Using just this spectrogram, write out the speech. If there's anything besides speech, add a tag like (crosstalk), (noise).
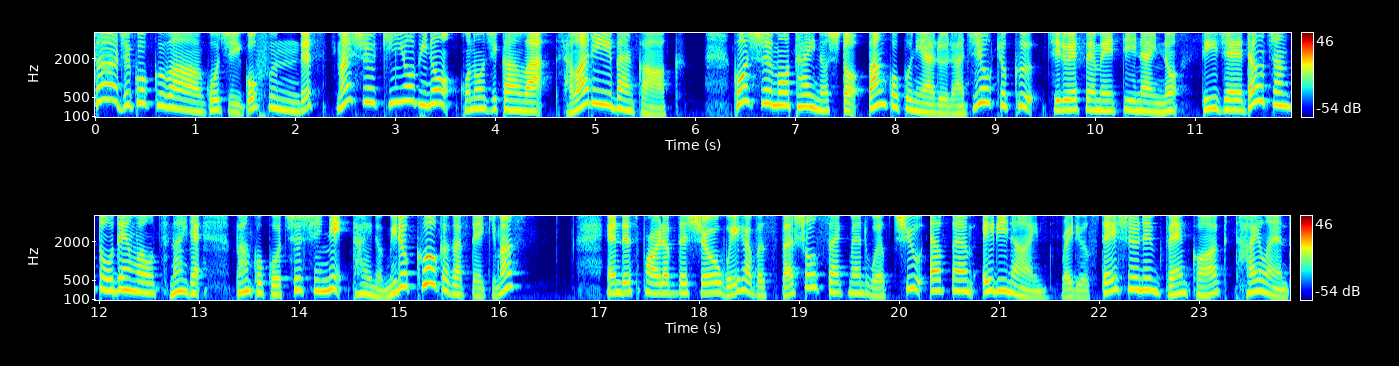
さあ時刻は5時5分です。毎週金曜日のこの時間はサワディーバンコク。今週もタイの首都バンコクにあるラジオ局チル FM89 の DJ ダオちゃんとお電話をつないでバンコクを中心にタイの魅力を伺っていきます。In this part of the show, we have a special segment with Chu FM 89 radio station in Bangkok, Thailand.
